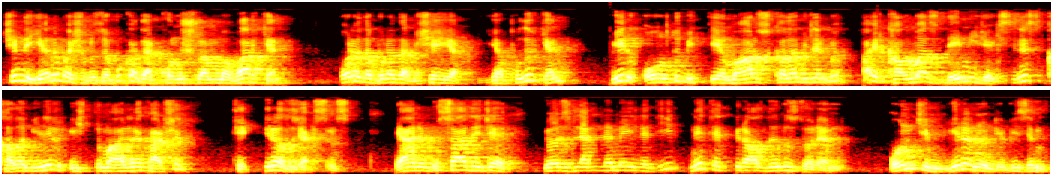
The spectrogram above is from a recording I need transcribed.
Şimdi yanı başımızda bu kadar konuşlanma varken, orada burada bir şey yap- yapılırken bir oldu bittiye maruz kalabilir mi? Hayır kalmaz demeyeceksiniz. Kalabilir ihtimaline karşı tedbir alacaksınız. Yani bu sadece gözlemlemeyle değil, ne tedbir aldığımız da önemli. Onun için bir an önce bizim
